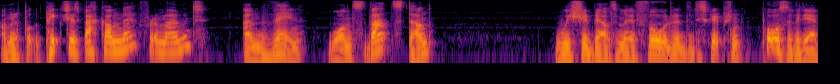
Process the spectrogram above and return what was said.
I'm going to put the pictures back on there for a moment. And then, once that's done, we should be able to move forward with the description, pause the video,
